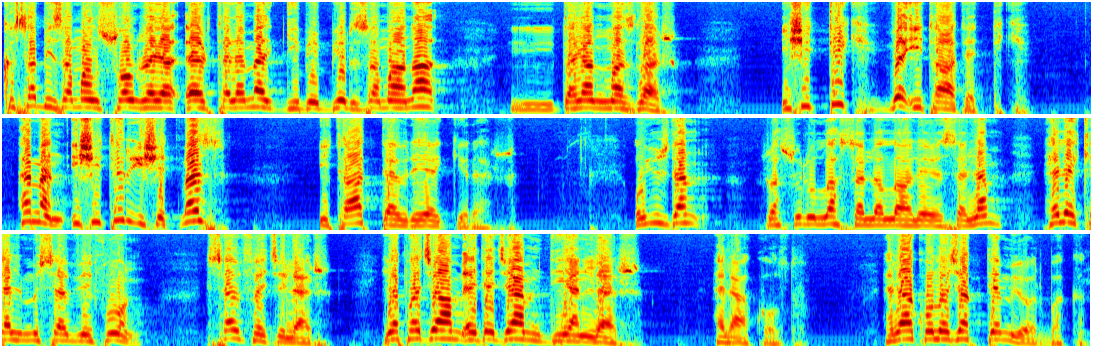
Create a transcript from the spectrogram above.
kısa bir zaman sonraya erteleme gibi bir zamana dayanmazlar İşittik ve itaat ettik. Hemen işitir işitmez itaat devreye girer. O yüzden Resulullah sallallahu aleyhi ve sellem helekel müsevvifun sevfeciler, yapacağım edeceğim diyenler helak oldu. Helak olacak demiyor bakın.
